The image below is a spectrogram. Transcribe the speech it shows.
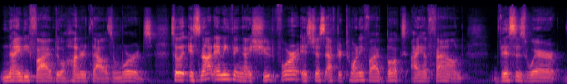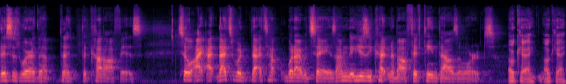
95 to 100,000 words. So it's not anything I shoot for. It's just after 25 books, I have found this is where this is where the the, the cutoff is. So I, I, that's what that's how, what I would say is I'm usually cutting about fifteen thousand words. Okay, okay,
